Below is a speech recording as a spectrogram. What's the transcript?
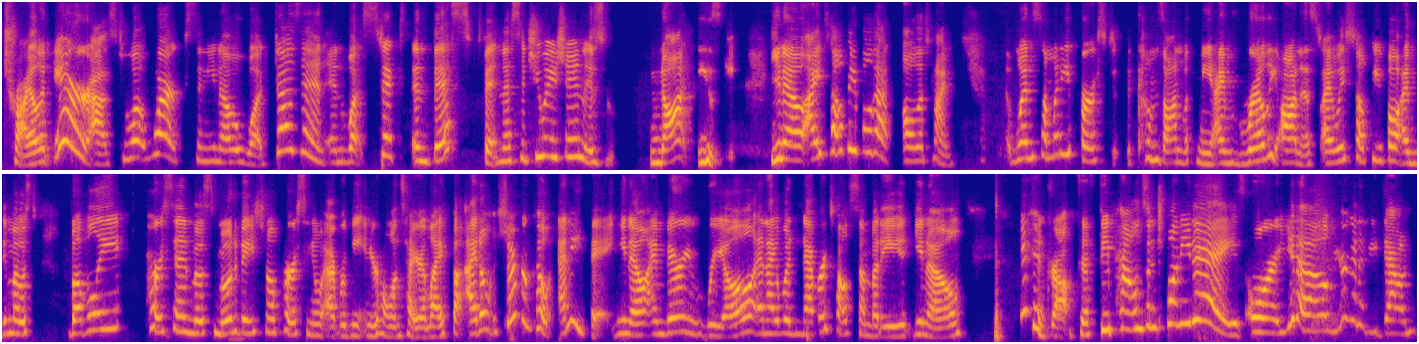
trial and error as to what works and you know what doesn't and what sticks and this fitness situation is not easy. You know, I tell people that all the time when somebody first comes on with me, I'm really honest. I always tell people I'm the most bubbly person, most motivational person you'll ever meet in your whole entire life. But I don't sugarcoat anything. You know, I'm very real and I would never tell somebody, you know, you can drop 50 pounds in 20 days, or, you know, you're going to be down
